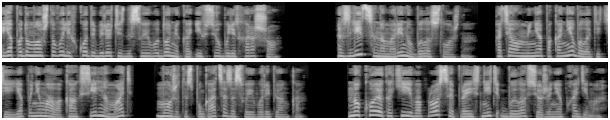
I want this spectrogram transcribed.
Я подумала, что вы легко доберетесь до своего домика, и все будет хорошо. Злиться на Марину было сложно. Хотя у меня пока не было детей, я понимала, как сильно мать может испугаться за своего ребенка. Но кое-какие вопросы прояснить было все же необходимо.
